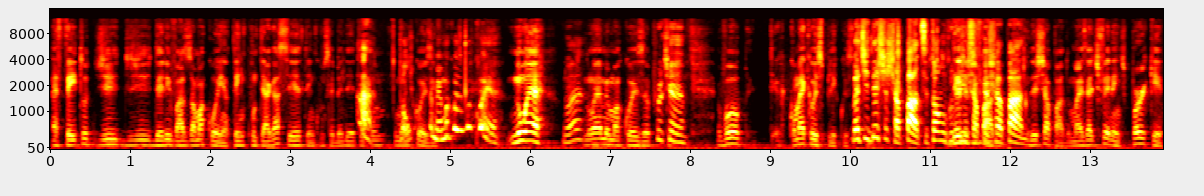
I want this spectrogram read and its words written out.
É feito de, de derivados da maconha. Tem com THC, tem com CBD, tem Ah, com um então monte de coisa. é a mesma coisa que maconha. Não é. Não é? Não é a mesma coisa. Por quê? Eu vou. Como é que eu explico isso? Mas te deixa chapado? Você toma um Deixa e fica chapado. chapado? Deixa chapado. Mas é diferente. Por quê?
